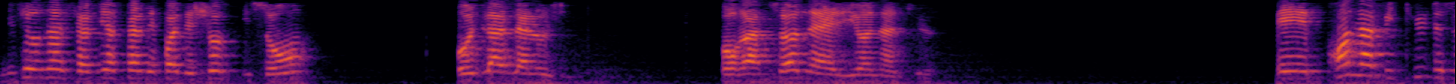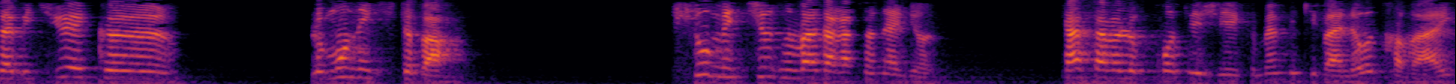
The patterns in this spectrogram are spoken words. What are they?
Nefesh, ça veut dire faire des fois des choses qui sont au-delà de la logique. Ratson à Elion à Dieu. et prendre l'habitude de s'habituer que le monde n'existe pas. Sous métier de Ça, ça va le protéger, que même qu'il va aller au travail,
